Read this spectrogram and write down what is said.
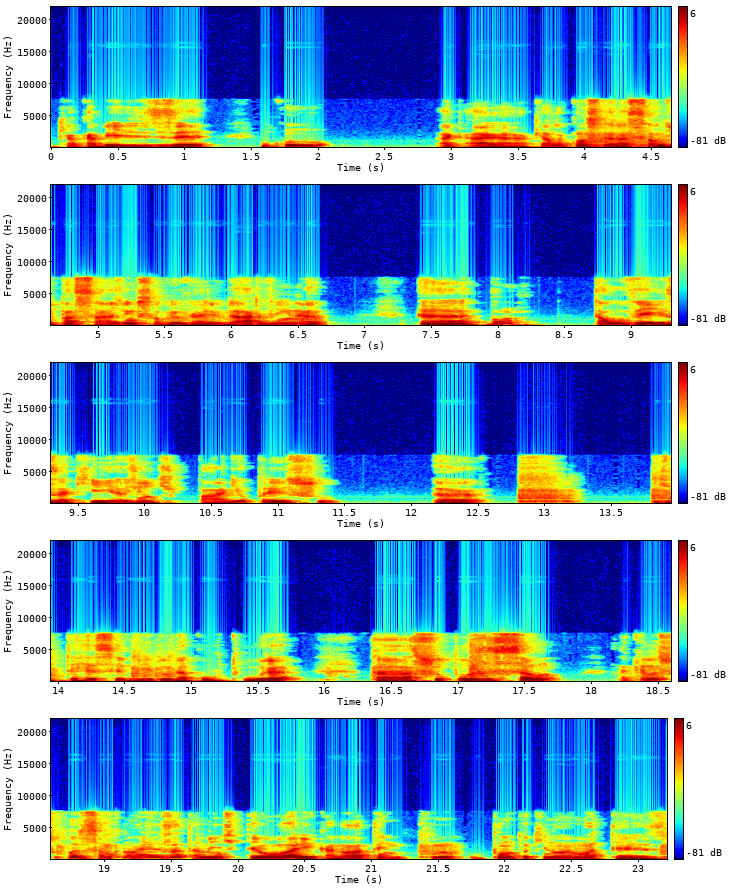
o que eu acabei de dizer com a, a, aquela consideração de passagem sobre o velho Darwin, né? Uh, bom, talvez aqui a gente pague o preço uh, de ter recebido da cultura a suposição aquela suposição que não é exatamente teórica. Notem, o ponto aqui não é uma tese.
